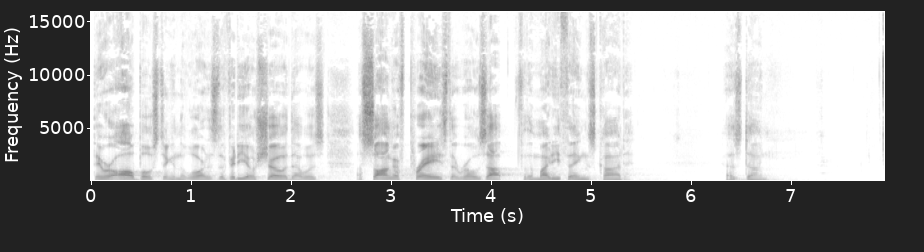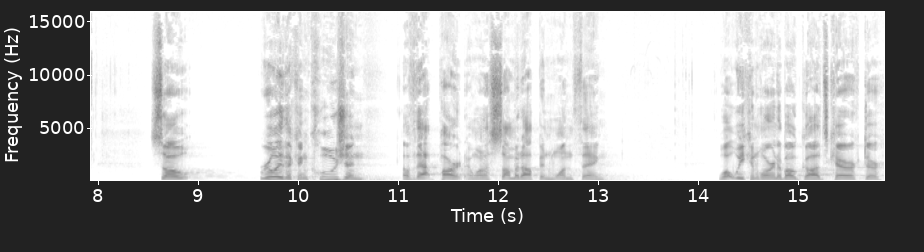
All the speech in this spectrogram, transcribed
They were all boasting in the Lord. As the video showed, that was a song of praise that rose up for the mighty things God has done. So, really, the conclusion of that part, I want to sum it up in one thing what we can learn about God's character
